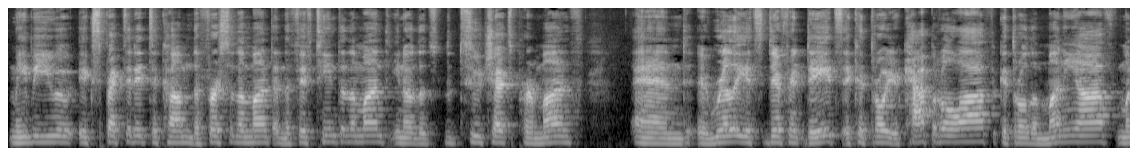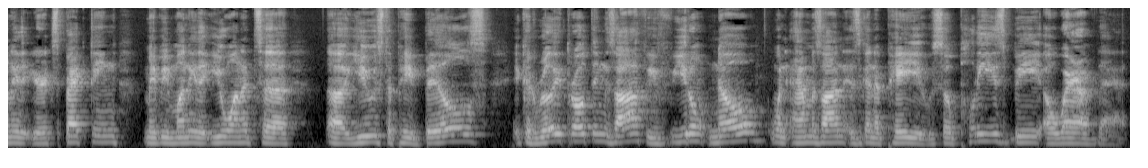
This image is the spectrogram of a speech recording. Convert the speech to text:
maybe you expected it to come the first of the month and the 15th of the month, you know, the, the two checks per month, and it really it's different dates. It could throw your capital off, it could throw the money off, money that you're expecting, maybe money that you wanted to uh, use to pay bills. It could really throw things off if you don't know when Amazon is going to pay you. So please be aware of that.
